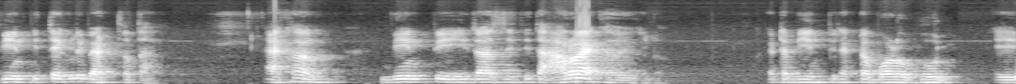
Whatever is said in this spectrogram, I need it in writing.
বিএনপিতে এগুলি ব্যর্থতা। এখন বিএনপি রাজনীতিতে আরও একা হয়ে গেল। এটা বিএনপির একটা বড় ভুল। এই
